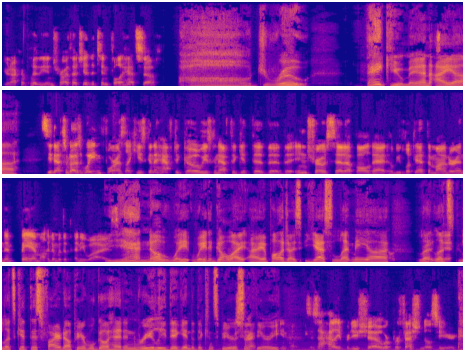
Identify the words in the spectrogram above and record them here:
you're not gonna play the intro. I thought you had the tinfoil hat stuff. Oh, Drew. Thank you, man. I uh See, that's what I was waiting for. I was like, he's gonna have to go. He's gonna have to get the the the intro set up, all that. He'll be looking at the monitor, and then bam, I'll hit him with the Pennywise. yeah, no, way way to go. I I apologize. Yes, let me uh let good, let's let's get this fired up here. We'll go ahead and really dig into the conspiracy Right? theory. You know, this is a highly produced show. We're professionals here.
